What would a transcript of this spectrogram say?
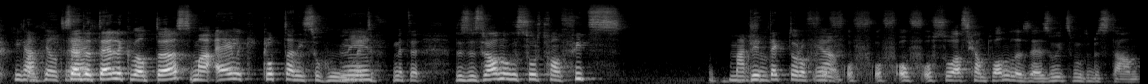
Je gaat heel traag. bent uiteindelijk wel thuis, maar eigenlijk klopt dat niet zo goed. Nee. Met de, met de, dus er zou nog een soort van fietsdetector of, Ja. of, of, of, of, of zoals je aan het wandelen bent, zoiets moeten bestaan.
